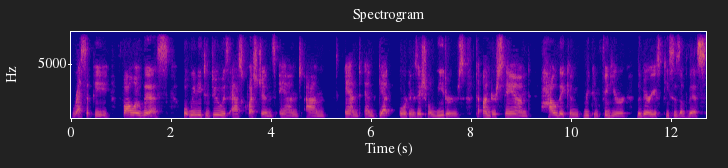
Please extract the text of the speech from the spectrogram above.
recipe follow this, what we need to do is ask questions and um, and and get organizational leaders to understand how they can reconfigure the various pieces of this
